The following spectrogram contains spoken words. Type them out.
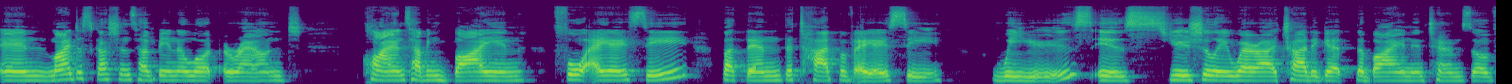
And my discussions have been a lot around clients having buy in for AAC, but then the type of AAC we use is usually where I try to get the buy in in terms of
